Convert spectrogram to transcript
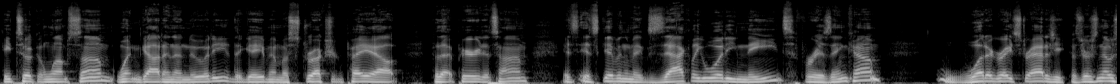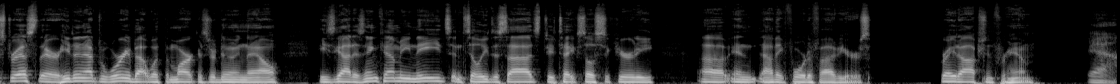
He took a lump sum, went and got an annuity that gave him a structured payout for that period of time. It's, it's given him exactly what he needs for his income what a great strategy because there's no stress there. He didn't have to worry about what the markets are doing now. He's got his income he needs until he decides to take Social Security uh, in, I think, four to five years. Great option for him. Yeah.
